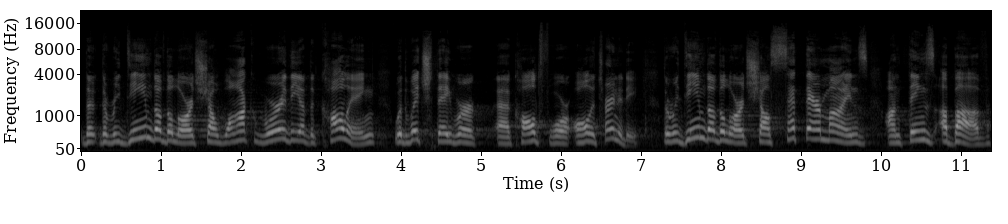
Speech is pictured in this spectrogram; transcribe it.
The, the redeemed of the Lord shall walk worthy of the calling with which they were uh, called for all eternity. The redeemed of the Lord shall set their minds on things above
